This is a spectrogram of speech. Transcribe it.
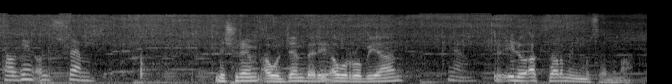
متعودين نقول الشرم الشريم أو الجمبري أو الروبيان. نعم. له أكثر من مسمى.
